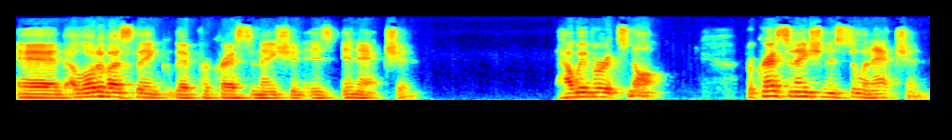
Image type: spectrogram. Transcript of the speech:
And a lot of us think that procrastination is inaction. However, it's not. Procrastination is still an action.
